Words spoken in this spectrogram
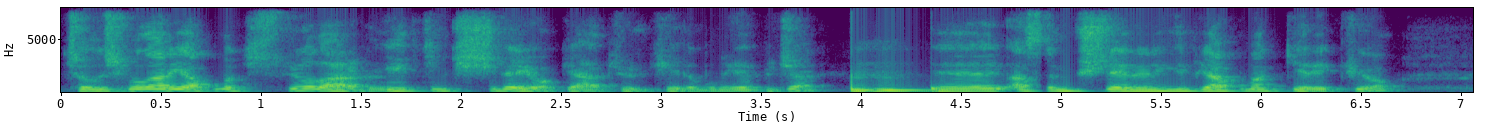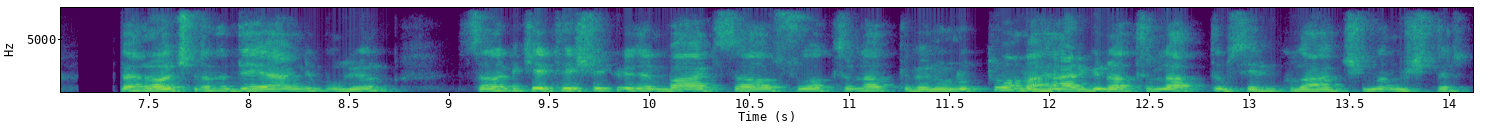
çalışmalar yapmak istiyorlardı. Yetkin kişi de yok yani Türkiye'de bunu yapacak. Hı hı. Ee, aslında müşterilere gidip yapmak gerekiyor. Ben o açıdan da değerli buluyorum. Sana bir kere teşekkür ederim. Baki sağ olsun hatırlattı. Ben unuttum ama her gün hatırlattım. Senin kulağın çınlamıştır.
